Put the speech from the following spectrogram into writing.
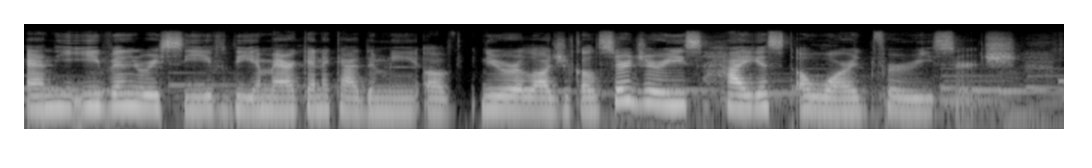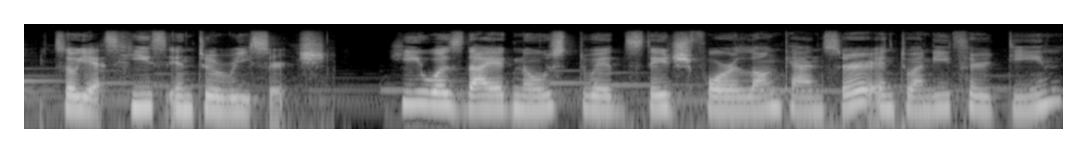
and he even received the American Academy of Neurological Surgery's highest award for research. So, yes, he's into research. He was diagnosed with stage 4 lung cancer in 2013,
